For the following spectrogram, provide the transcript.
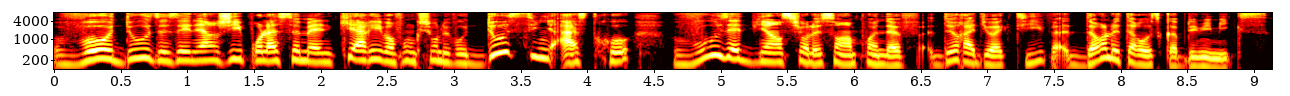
vos 12 énergies pour la semaine qui arrivent en fonction de vos 12 signes astro. Vous êtes bien sur le 101.9 de Radioactive dans le taroscope de Mimix.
